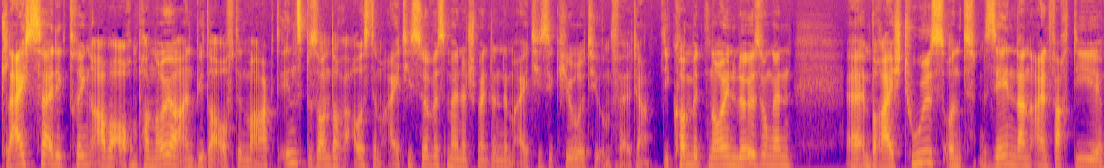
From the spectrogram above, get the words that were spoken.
Gleichzeitig dringen aber auch ein paar neue Anbieter auf den Markt, insbesondere aus dem IT-Service-Management und dem IT-Security-Umfeld. Ja. Die kommen mit neuen Lösungen, äh, im Bereich Tools und sehen dann einfach die,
